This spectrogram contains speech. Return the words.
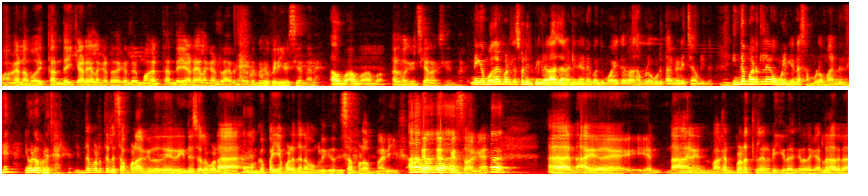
மகனை போய் தந்தைக்கு அடையாளம் கட்டுறதை கண்டு மகன் தந்தையை அடையாளம் கட்டுறாருங்கிறது மிகப்பெரிய விஷயம் தானே. ஆமாம் ஆமாம் ஆமாம் அது மகிழ்ச்சியான விஷயம் தான். நீங்கள் முதல் படத்தில் சொல்லியிருப்பீங்க ராஜா ராணில எனக்கு வந்து மூவாயிரத்தி ரூபாய் சம்பளம் கொடுத்தாங்க நடித்தேன் அப்படின்னு. இந்த படத்தில் உங்களுக்கு என்ன சம்பளமாக இருந்தது? எவ்வளோ கொடுத்தாரு? இந்த படத்தில் சம்பளங்கிறது இன்னும் சொல்ல போனால் உங்கள் பையன் படம் தானே உங்களுக்கு இதுக்கு சம்பளம் மாதிரி. பேசுவாங்க. நான் என் நான் என் மகன் படத்தில் நடிக்கிறதுங்கிறதுக்காக அதில்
